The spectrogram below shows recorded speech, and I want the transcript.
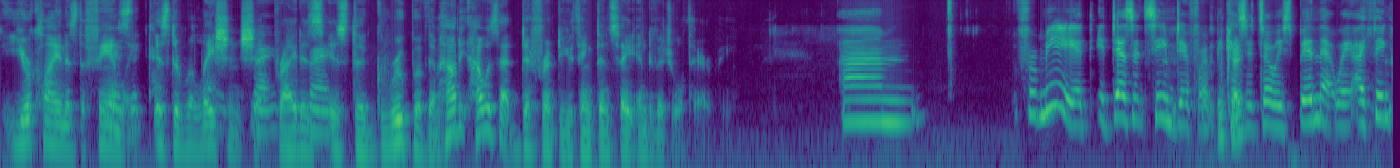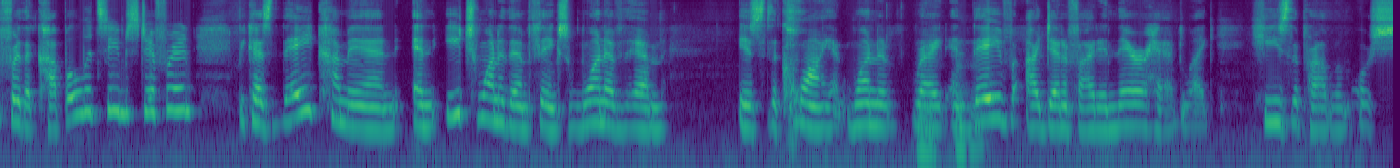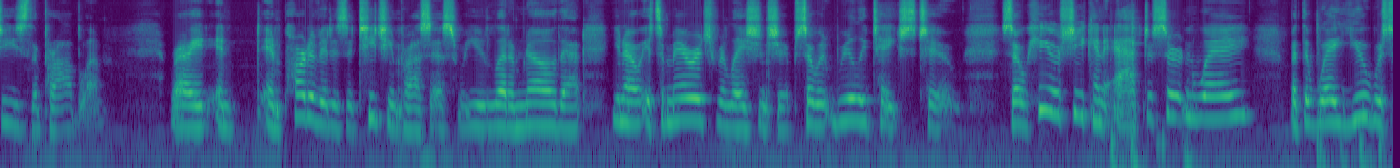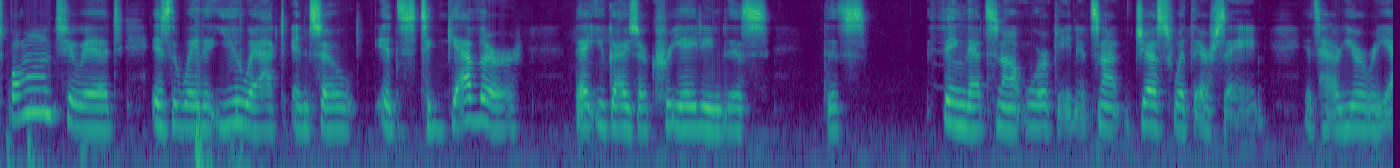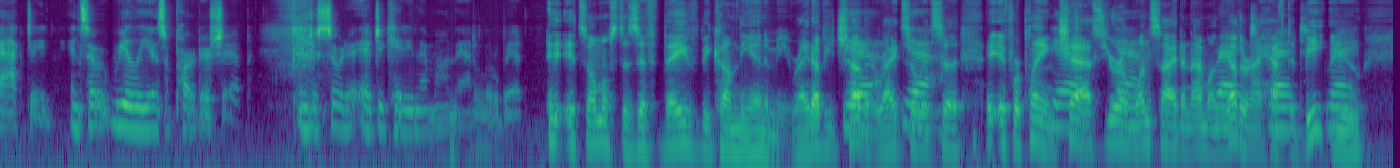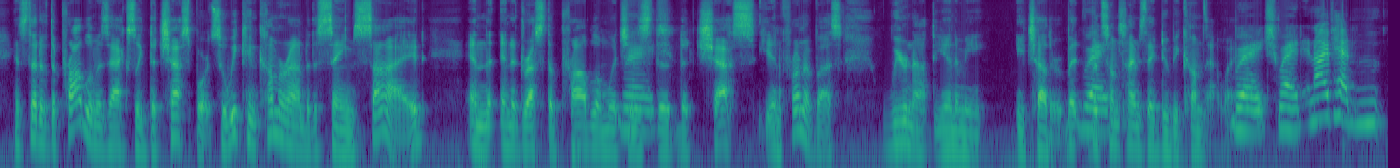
your client is the family, is the, is the relationship, right? right, right is right. is the group of them. How do how is that different? Do you think than say individual therapy? Um, for me, it, it doesn't seem different because okay. it's always been that way. I think for the couple, it seems different because they come in and each one of them thinks one of them is the client, one of, right? Mm-hmm. And they've identified in their head, like, he's the problem or she's the problem, right? And and part of it is a teaching process where you let them know that you know it's a marriage relationship so it really takes two so he or she can act a certain way but the way you respond to it is the way that you act and so it's together that you guys are creating this this thing that's not working. It's not just what they're saying, it's how you're reacting. And so it really is a partnership and just sort of educating them on that a little bit. It's almost as if they've become the enemy, right, of each yeah, other, right? So yeah. it's a if we're playing yeah, chess, you're on one side and I'm on right, the other, and I have right, to beat right. you. Instead of the problem is actually the chessboard, so we can come around to the same side and and address the problem, which is the the chess in front of us. We're not the enemy each other, but right. but sometimes they do become that way. Right, right. And I've had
